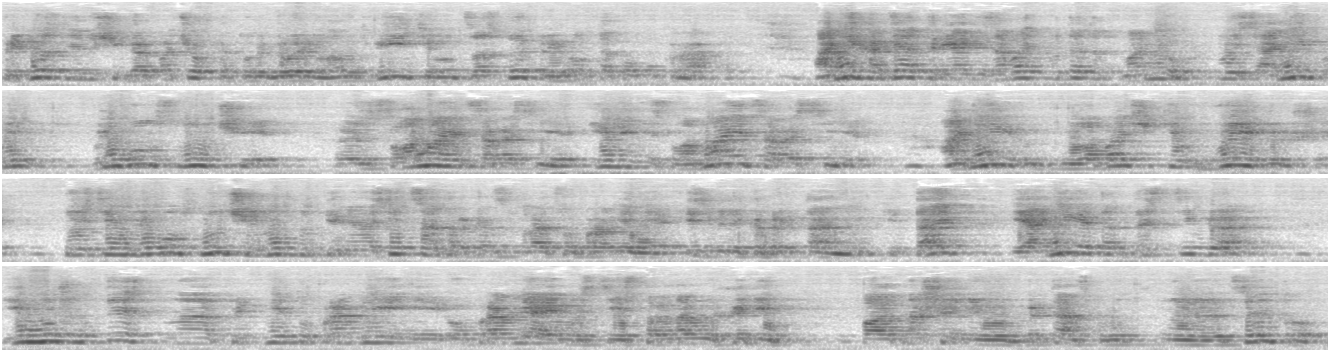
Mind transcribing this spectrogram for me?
придет следующий Горбачев, который говорил, а вот видите, вот застой привел к такому краху. Они хотят реализовать вот этот маневр. То есть они в, в любом случае сломается Россия или не сломается Россия, они, глобальщики, в выигрыше. То есть им в любом случае нужно переносить центр концентрации управления из Великобритании в Китай, и они это достигают. Им нужен тест на предмет управления, управляемости страновых элит по отношению к британскому э, центру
